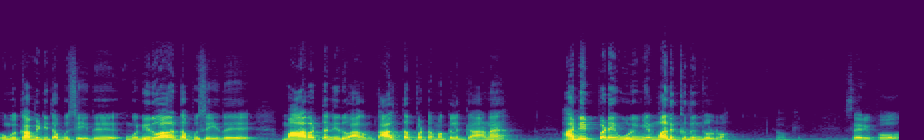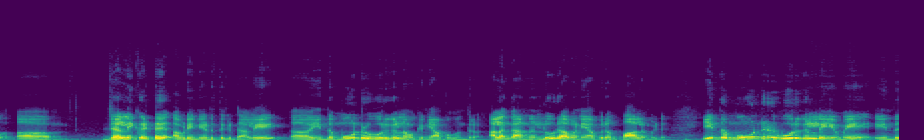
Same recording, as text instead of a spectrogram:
உங்கள் கமிட்டி தப்பு செய்யுது உங்கள் நிர்வாகம் தப்பு செய்யுது மாவட்ட நிர்வாகம் தாழ்த்தப்பட்ட மக்களுக்கான அடிப்படை உரிமையை மறுக்குதுன்னு சொல்கிறோம் ஓகே. சரி இப்போ ஆம், ஜல்லிக்கட்டு அப்படின்னு எடுத்துக்கிட்டாலே இந்த மூன்று ஊர்கள் நமக்கு ஞாபகம் வந்துடும் அலங்காநல்லூர் அவனியாபுரம் பாலமேடு. இந்த மூன்று ஊர்கள்லையுமே இந்த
